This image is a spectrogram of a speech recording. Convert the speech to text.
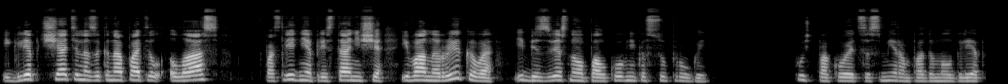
и Глеб тщательно законопатил лаз последнее пристанище Ивана Рыкова и безвестного полковника с супругой. «Пусть покоится с миром», — подумал Глеб.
